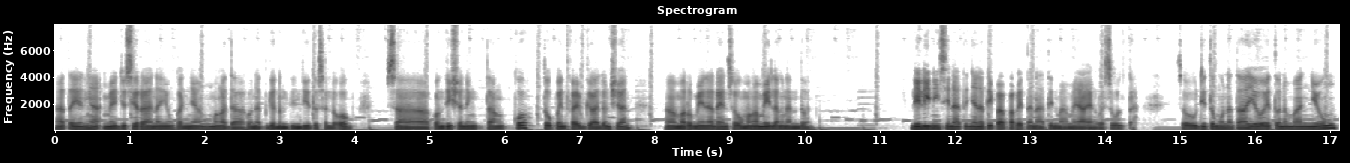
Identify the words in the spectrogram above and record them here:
At ayan nga, medyo sira na yung kanyang mga dahon at ganun din dito sa loob. Sa conditioning tank ko 2.5 gallons yan. Uh, marumi na rin. So mga may lang nandun. Lilinisin natin yan at ipapakita natin mamaya ang resulta. So dito muna tayo. Ito naman yung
